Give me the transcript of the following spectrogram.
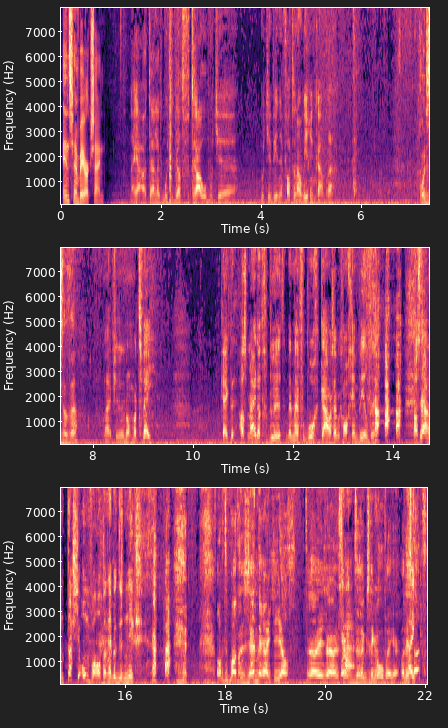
en zijn werk zijn. Nou ja, uiteindelijk moet je dat vertrouwen moet je, moet je winnen. Vat er nou weer een camera? Goed is dat, hè? Nou heb je er nog maar twee. Kijk, als mij dat gebeurt, met mijn verborgen kamers heb ik gewoon geen beeld. Hè? Als daar een tasje omvalt, dan heb ik dus niks. of er valt een zender uit je jas. Terwijl je zo, zo ja. drugsring wil opbrengen. Wat is dat?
